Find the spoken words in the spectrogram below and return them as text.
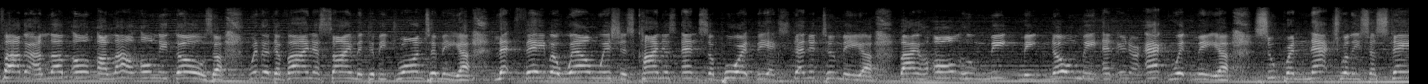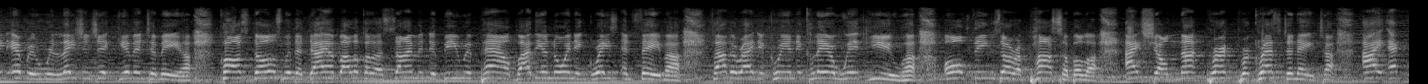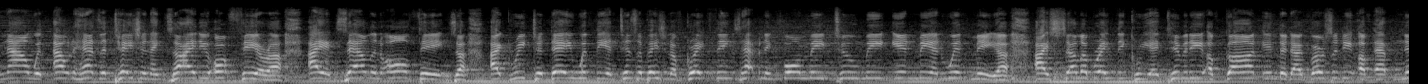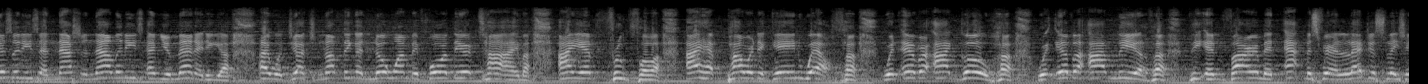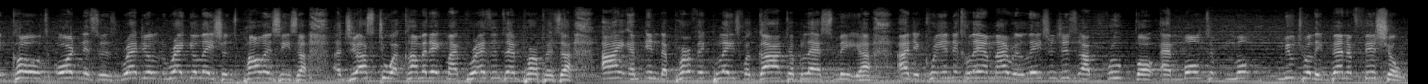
Father, I love allow only those uh, with a divine assignment to be drawn to me. Uh, let favor, well wishes, kindness, and support be extended to me uh, by all who meet me, know me, and interact with me. Supernaturally sustain every relationship given to me. Cause those with a diabolical assignment to be repelled by the anointing, grace, and favor. Father, I decree and declare with you all things are possible. I shall not procrastinate. I act now without hesitation, anxiety, or fear. Uh, I in all things. Uh, I greet today with the anticipation of great things happening for me, to me, in me, and with me. Uh, I celebrate the creativity of God in the diversity of ethnicities and nationalities and humanity. I will judge nothing and no one before their time. I am fruitful. I have power to gain wealth. Whenever I go, wherever I live, the environment, atmosphere, and legislation, codes, ordinances, regu- regulations, policies adjust to accommodate my presence and purpose. Uh, I am in the perfect place for God to bless me. Uh, I decree and declare my relationships are fruitful and multi- mutually beneficial.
